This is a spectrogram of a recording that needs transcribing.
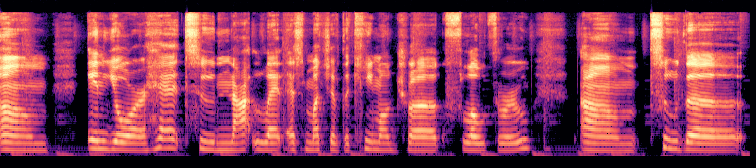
um in your head to not let as much of the chemo drug flow through um to the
